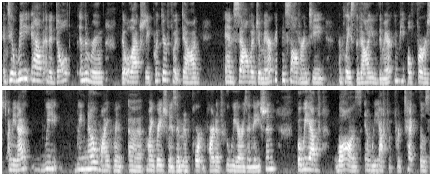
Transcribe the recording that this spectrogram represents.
until we have an adult in the room that will actually put their foot down and salvage American sovereignty and place the value of the American people first. I mean, I we we know migrant uh, migration is an important part of who we are as a nation, but we have laws and we have to protect those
